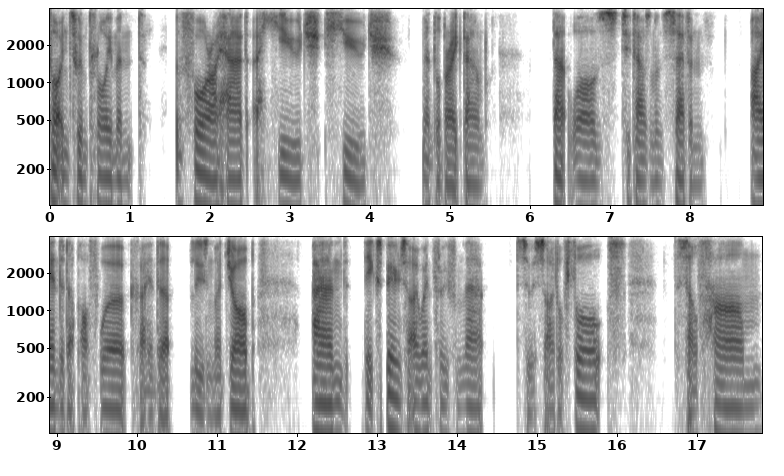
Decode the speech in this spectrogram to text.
got into employment before I had a huge, huge mental breakdown. That was 2007. I ended up off work, I ended up losing my job. And the experience that I went through from that suicidal thoughts, self harm,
